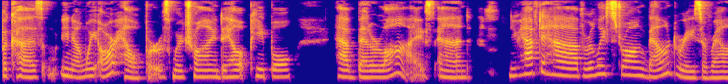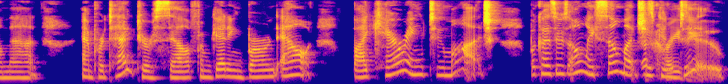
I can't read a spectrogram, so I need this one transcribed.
because, you know, we are helpers, we're trying to help people have better lives. And you have to have really strong boundaries around that and protect yourself from getting burned out by caring too much because there's only so much That's you can crazy. do.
